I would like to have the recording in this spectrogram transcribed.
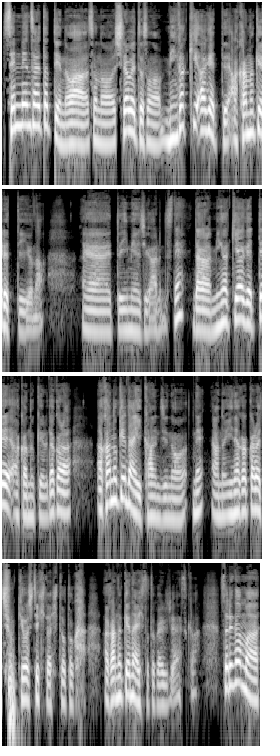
洗練されたっていうのは、その、調べるとその、磨き上げて垢抜けるっていうような、えー、っと、イメージがあるんですね。だから、磨き上げて垢抜ける。だから、垢抜けない感じのね、あの、田舎から上京してきた人とか、垢抜けない人とかいるじゃないですか。それがまあ、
